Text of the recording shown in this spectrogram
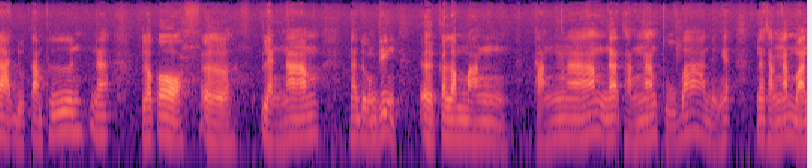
ราดอยู่ตามพื้นนะแล้วก็แหล่งน้ำนะโดยเฉพาะยิ่งเอ่กระมังถังน้ำนะถังน้ำถูบ้านอย่างเงี้ยนะถังน้ำมัน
